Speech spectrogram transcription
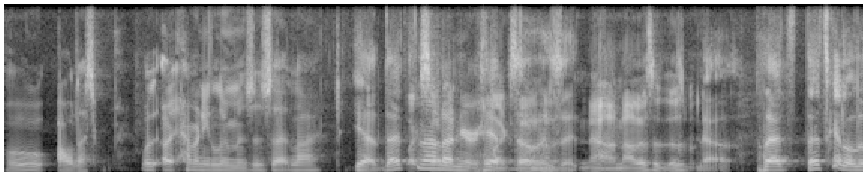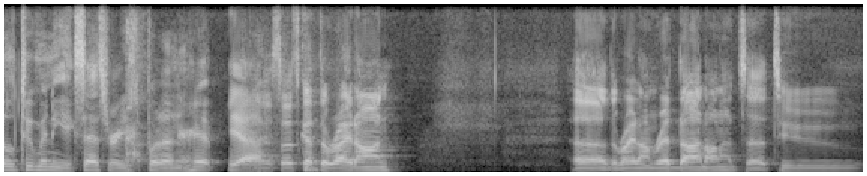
Oh, oh, that's what, uh, how many lumens is that light? Yeah, that's Like not seven- on your hip like though, seven is it? No, no. This is this. No, that's that's got a little too many accessories to put on your hip. Yeah. yeah, so it's got the Riton, uh, the Riton red dot on it. It's a two,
